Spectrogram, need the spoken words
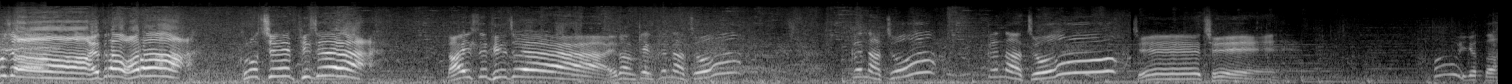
으자! 얘들아 와라! 그렇지 피즈! 나이스 피즈! 이런 게임 끝났죠? 끝났죠? 끝났죠? 제제. 어 이겼다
